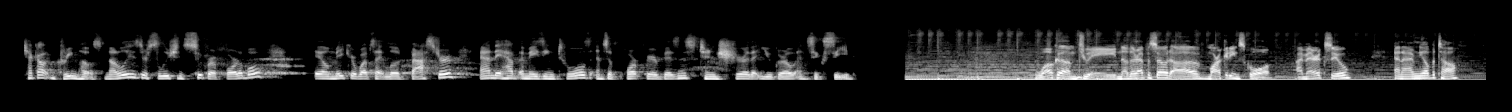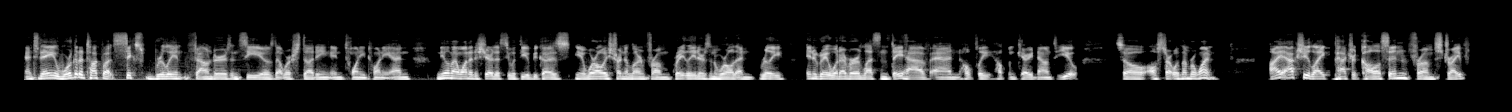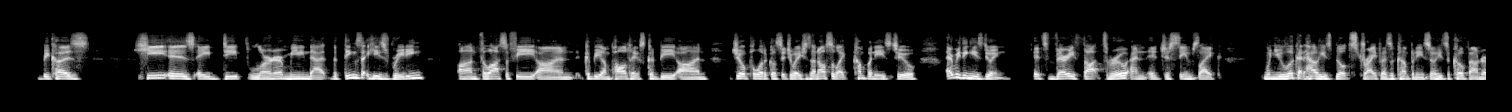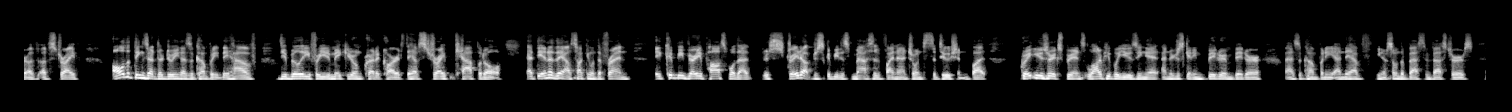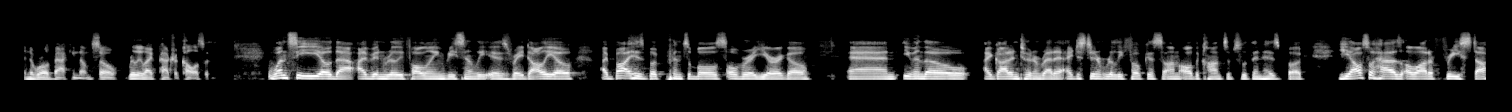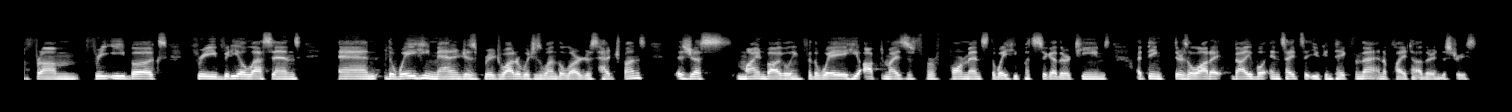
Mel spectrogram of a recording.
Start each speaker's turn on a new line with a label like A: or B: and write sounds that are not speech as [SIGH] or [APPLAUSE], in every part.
A: check out DreamHost. Not only is their solution super affordable, it'll make your website load faster, and they have amazing tools and support for your business to ensure that you grow and succeed.
B: Welcome to another episode of Marketing School. I'm Eric Siu.
A: And I'm Neil Patel.
B: And today we're going to talk about six brilliant founders and CEOs that we're studying in 2020. And Neil and I wanted to share this with you because you know we're always trying to learn from great leaders in the world and really integrate whatever lessons they have and hopefully help them carry down to you. So I'll start with number one. I actually like Patrick Collison from Stripe because he is a deep learner, meaning that the things that he's reading on philosophy, on could be on politics, could be on geopolitical situations, and also like companies too. Everything he's doing, it's very thought through, and it just seems like when you look at how he's built Stripe as a company. So he's a co-founder of, of Stripe all the things that they're doing as a company. They have the ability for you to make your own credit cards. They have Stripe Capital. At the end of the day, I was talking with a friend. It could be very possible that there's straight up just to be this massive financial institution, but great user experience. A lot of people using it, and they're just getting bigger and bigger as a company. And they have you know some of the best investors in the world backing them. So really like Patrick Collison.
A: One CEO that I've been really following recently is Ray Dalio. I bought his book Principles over a year ago. And even though I got into it and read it. I just didn't really focus on all the concepts within his book. He also has a lot of free stuff from free ebooks, free video lessons, and the way he manages Bridgewater, which is one of the largest hedge funds, is just mind boggling for the way he optimizes performance, the way he puts together teams. I think there's a lot of valuable insights that you can take from that and apply to other industries.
